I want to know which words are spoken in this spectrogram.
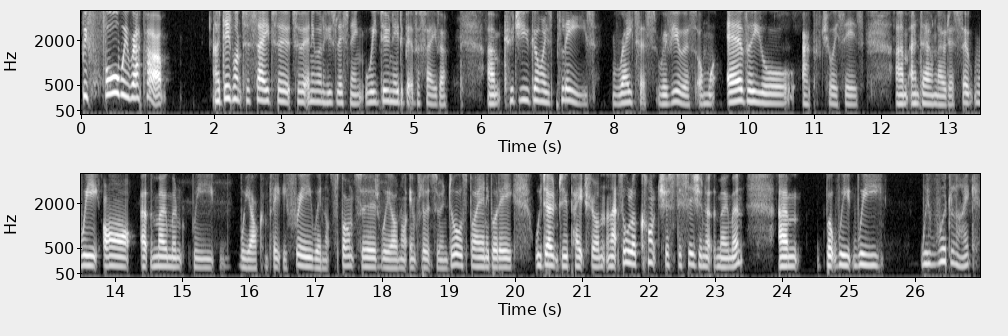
before we wrap up, I did want to say to, to anyone who's listening, we do need a bit of a favour. Um, could you guys please rate us, review us on whatever your app of choice is, um, and download us? So we are at the moment we we are completely free. We're not sponsored. We are not influencer endorsed by anybody. We don't do Patreon, and that's all a conscious decision at the moment. Um, but we we we would like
